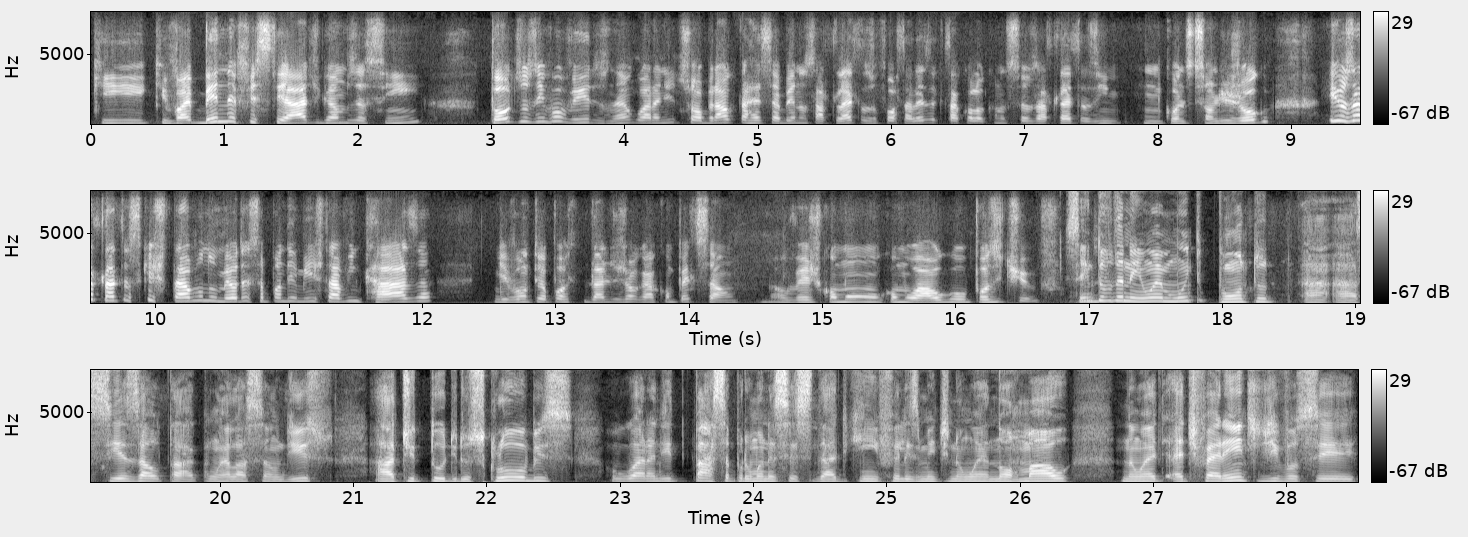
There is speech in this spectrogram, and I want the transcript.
que, que vai beneficiar, digamos assim, todos os envolvidos, né? O Guarani de Sobral que está recebendo os atletas, o Fortaleza que está colocando seus atletas em, em condição de jogo, e os atletas que estavam no meio dessa pandemia estavam em casa e vão ter oportunidade de jogar a competição. Eu vejo como, como algo positivo. Sem dúvida nenhuma, é muito ponto a, a, se exaltar com relação disso, a atitude dos clubes. O Guarani passa por uma necessidade que infelizmente não é normal, não é, é diferente de você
